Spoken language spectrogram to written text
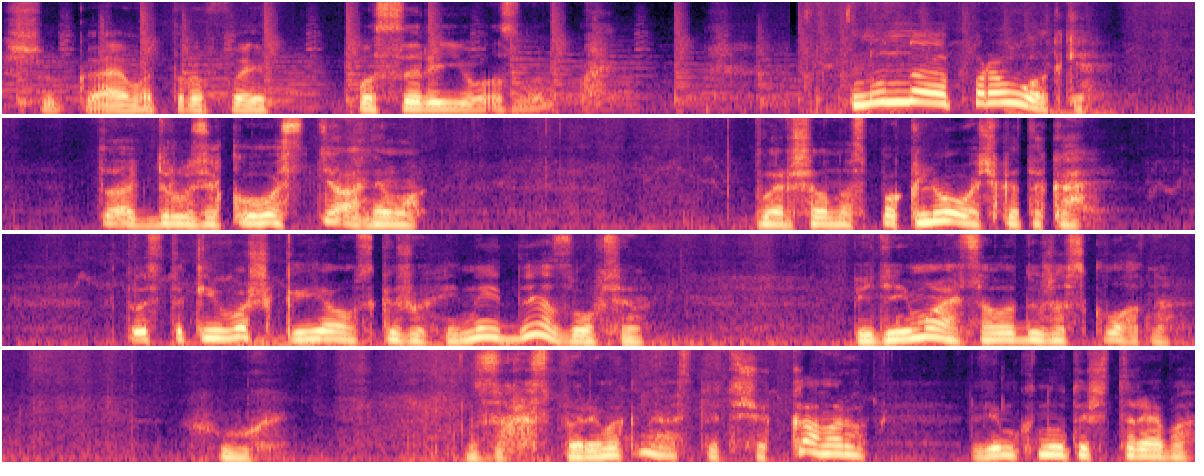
Шукаємо трофей по-серйозному. Ну, на проводки. Так, друзі, когось тягнемо. Перша у нас покльовочка така. Хтось такий важкий, я вам скажу, і не йде зовсім. Підіймається, але дуже складно. Фух. Зараз перемикнемось, тут ще камеру вімкнути ж треба.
